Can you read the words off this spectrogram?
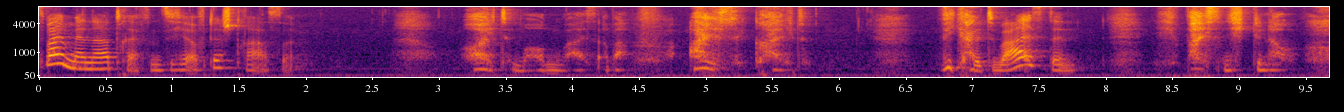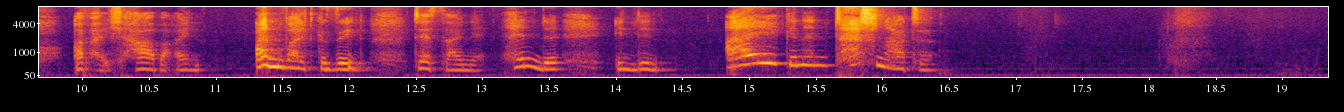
Zwei Männer treffen sich auf der Straße. Heute Morgen war es aber eisig kalt. Wie kalt war es denn? Ich weiß nicht genau, aber ich habe einen Anwalt gesehen, der seine Hände in den eigenen Taschen hatte.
